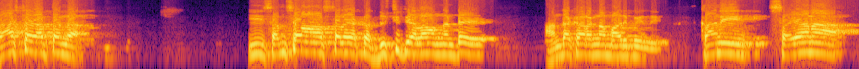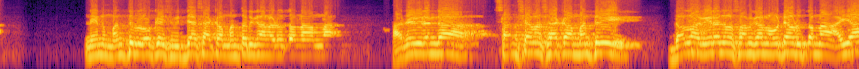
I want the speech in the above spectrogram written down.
రాష్ట్ర వ్యాప్తంగా ఈ సంక్షేమ ఆస్థల యొక్క దుస్థితి ఎలా ఉందంటే అంధకారంగా మారిపోయింది. కానీ సయాన నేను మంత్రి లోకేష్ విద్యాశాఖ మంత్రిగా అడుగుతున్నా ఉన్నా అదేవిధంగా సంక్షేమ శాఖ మంత్రి డొల్లా వీరేంద్ర స్వామి గారిని ఒకటే అడుగుతున్నా అయ్యా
